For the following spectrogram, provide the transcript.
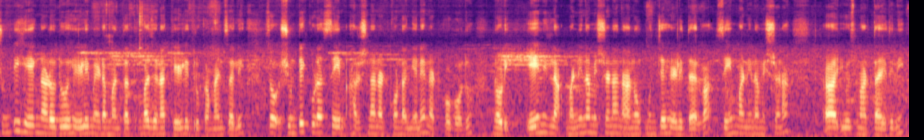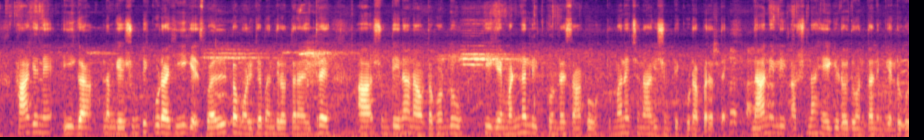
ಶುಂಠಿ ಹೇಗೆ ನಡೋದು ಹೇಳಿ ಮೇಡಮ್ ಅಂತ ತುಂಬಾ ಜನ ಕೇಳಿದ್ರು ಕಮೆಂಟ್ಸಲ್ಲಿ ಸೊ ಶುಂಠಿ ಕೂಡ ಸೇಮ್ ಅರಿಶಿನ ನಟ್ಕೊಂಡಂಗೆ ನಟ್ಕೋಬಹುದು ನೋಡಿ ಏನಿಲ್ಲ ಮಣ್ಣಿನ ಮಿಶ್ರಣ ನಾನು ಮುಂಚೆ ಹೇಳಿದ್ದೆ ಅಲ್ವಾ? ಸೇಮ್ ಮಣ್ಣಿನ ಮಿಶ್ರಣ ಯೂಸ್ ಮಾಡ್ತಾ ಇದ್ದೀನಿ. ಹಾಗೆಯೇ ಈಗ ನಮಗೆ ಶುಂಠಿ ಕೂಡ ಹೀಗೆ ಸ್ವಲ್ಪ ಮೊಳಕೆ ಬಂದಿರೋ ಥರ ಇದ್ದರೆ ಆ ಶುಂಠಿನ ನಾವು ತಗೊಂಡು ಹೀಗೆ ಮಣ್ಣಲ್ಲಿ ಇಟ್ಕೊಂಡ್ರೆ ಸಾಕು. ತುಂಬಾ ಚೆನ್ನಾಗಿ ಶುಂಠಿ ಕೂಡ ಬರುತ್ತೆ. ನಾನಿಲ್ಲಿ ಅರಿಶಿನ ಹೇಗಿಡೋದು ಅಂತ ನಿಮಗೆಲ್ರಿಗೂ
